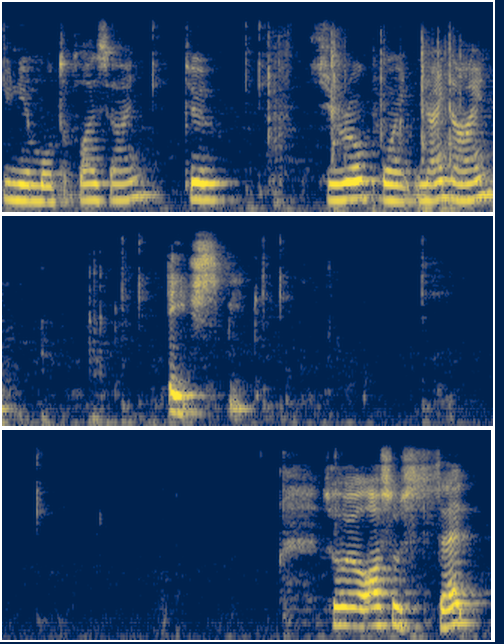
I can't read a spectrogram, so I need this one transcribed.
you need a multiply sign to 0.99 h speed So it'll also set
